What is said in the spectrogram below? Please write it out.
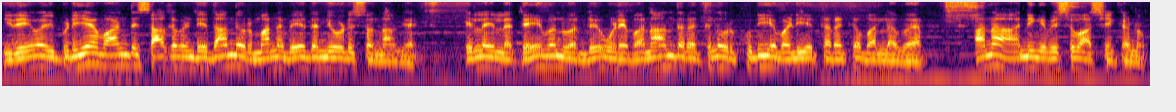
இதே இப்படியே வாழ்ந்து சாக வேண்டியதான்னு ஒரு மன வேதனையோடு சொன்னாங்க. இல்லை இல்லை தேவன் வந்து உங்களுடைய வனாந்தரத்தில் ஒரு புதிய வழியை திறக்க வல்லவர். ஆனால் நீங்கள் விசுவாசிக்கணும்.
